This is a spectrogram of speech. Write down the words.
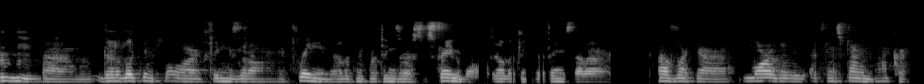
Mm-hmm. Um, they're looking for things that are clean. They're looking for things that are sustainable. They're looking for things that are have like a more of a, a transparent background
